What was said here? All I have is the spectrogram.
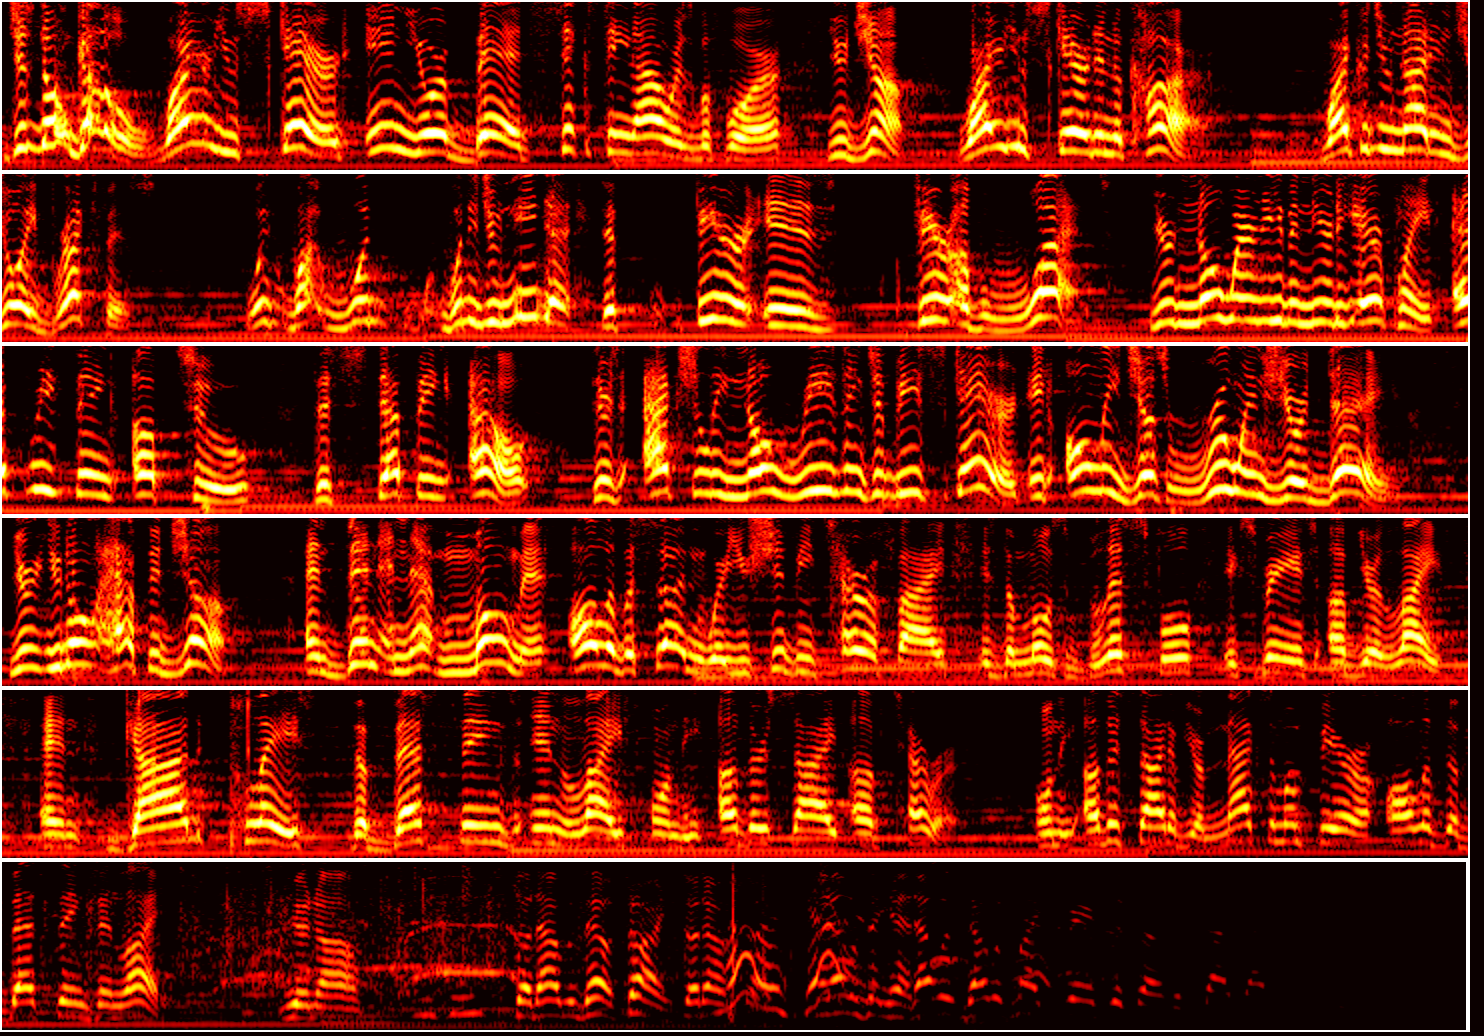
Just don't go. Why are you scared in your bed 16 hours before you jump? Why are you scared in the car? Why could you not enjoy breakfast? What, what, what, what did you need that? The fear is fear of what? You're nowhere even near the airplane. Everything up to the stepping out, there's actually no reason to be scared. It only just ruins your day. You're, you don't have to jump. And then in that moment, all of a sudden, where you should be terrified is the most blissful experience of your life. And God placed the best things in life on the other side of terror. On the other side of your maximum fear are all of the best things in life. You know. So that was that. Sorry. So that was. Oh, it's good. that was yeah. That was that was my experience with uh, with skydiving.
